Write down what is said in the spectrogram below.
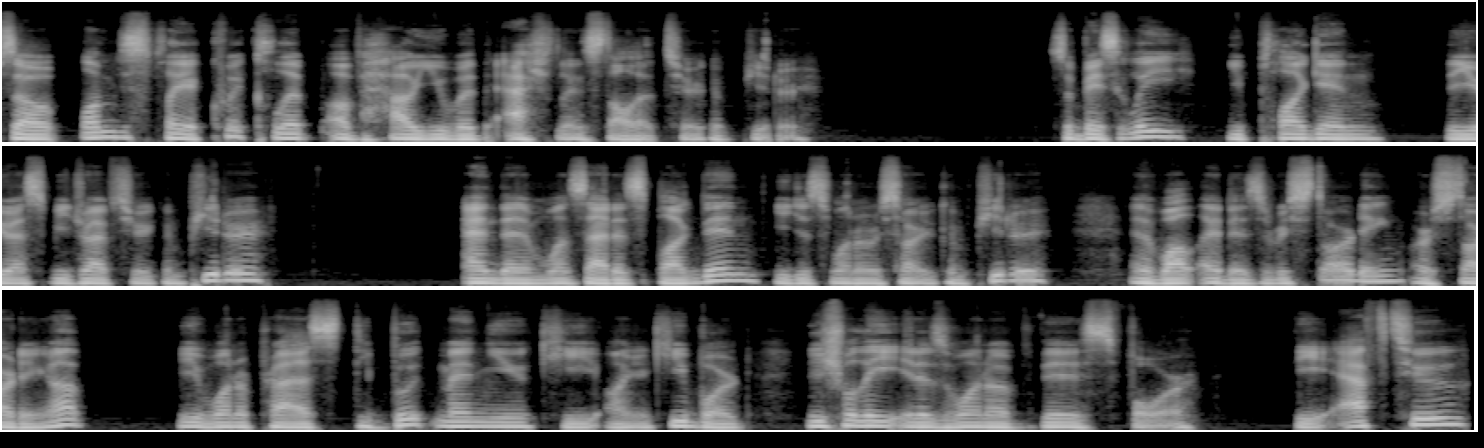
So let me just play a quick clip of how you would actually install it to your computer. So basically, you plug in the USB drive to your computer. And then once that is plugged in, you just want to restart your computer. And while it is restarting or starting up, you want to press the boot menu key on your keyboard. Usually it is one of these four, the F2,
